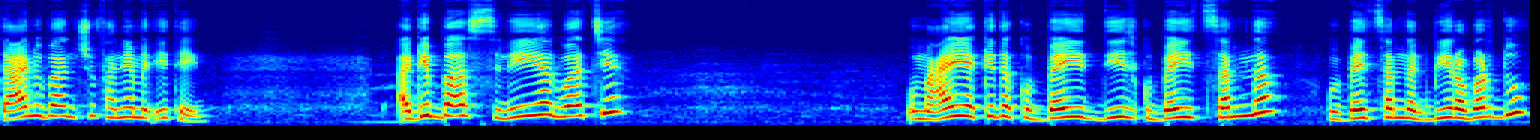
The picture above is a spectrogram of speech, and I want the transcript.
تعالوا بقى نشوف هنعمل إيه تاني. أجيب بقى الصينية دلوقتي. ومعايا كده كوباية دي كوباية سمنة كوباية سمنة كبيرة برضو.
